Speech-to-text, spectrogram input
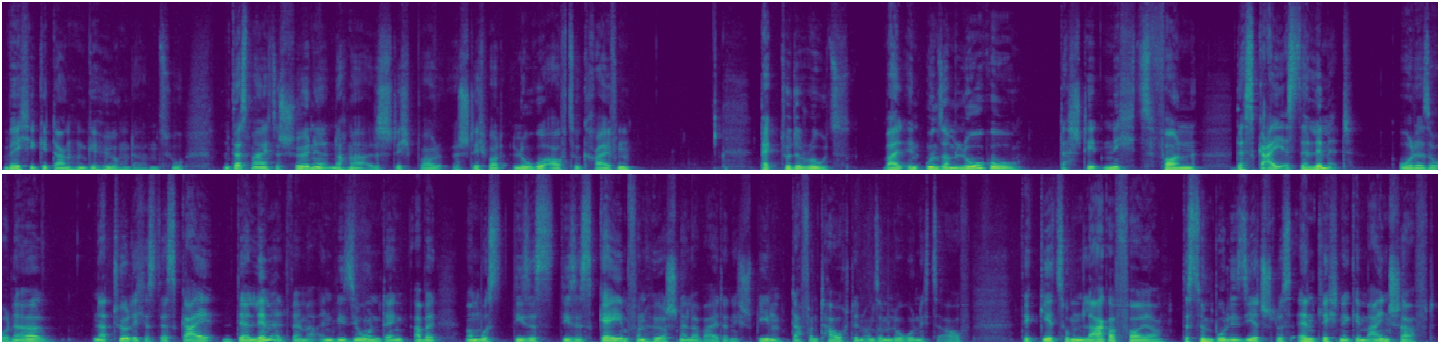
welche Gedanken gehören dazu. Und das war eigentlich das Schöne, nochmal das Stichwort, das Stichwort Logo aufzugreifen. Back to the roots. Weil in unserem Logo da steht nichts von The Sky is the limit oder so, ne? natürlich ist der Sky der Limit, wenn man an Visionen denkt, aber man muss dieses, dieses Game von höher, schneller, weiter nicht spielen. Davon taucht in unserem Logo nichts auf. Da geht es um ein Lagerfeuer. Das symbolisiert schlussendlich eine Gemeinschaft,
